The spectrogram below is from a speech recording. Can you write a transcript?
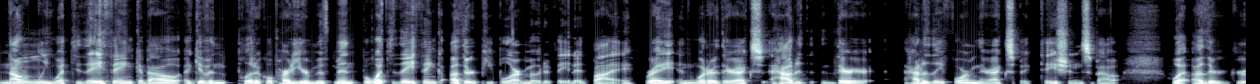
not only what do they think about a given political party or movement, but what do they think other people are motivated by, right? And what are their ex? How did their how do they form their expectations about what other gr-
